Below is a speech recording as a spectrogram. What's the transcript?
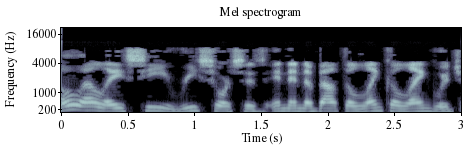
OLAC resources in and about the Lenca language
